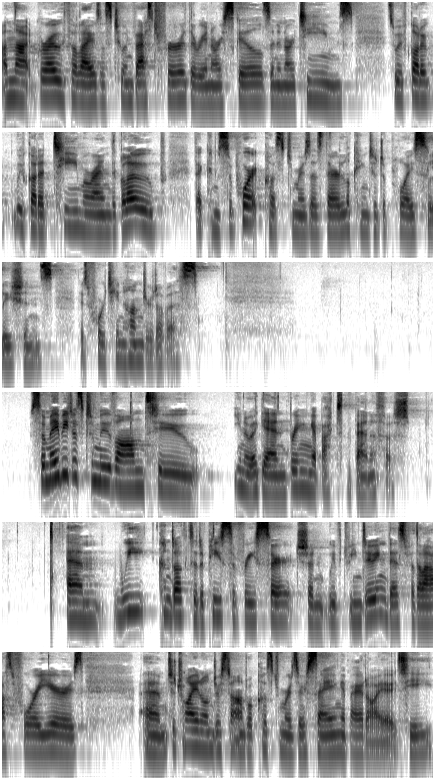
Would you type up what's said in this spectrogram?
And that growth allows us to invest further in our skills and in our teams. So we've got a, we've got a team around the globe that can support customers as they're looking to deploy solutions. There's 1,400 of us. So maybe just to move on to, you know, again, bringing it back to the benefit. Um, we conducted a piece of research, and we've been doing this for the last four years, um, to try and understand what customers are saying about IoT.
